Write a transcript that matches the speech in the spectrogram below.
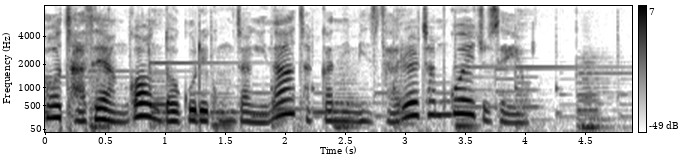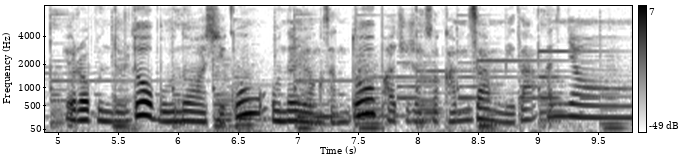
더 자세한 건 너구리 공장이나 작가님 인스타를 참고해 주세요. 여러분들도 문어하시고 오늘 영상도 봐주셔서 감사합니다. 안녕.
